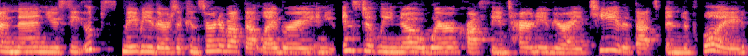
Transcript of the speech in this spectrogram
and then you see, oops, maybe there's a concern about that library, and you instantly know where across the entirety of your IT that that's been deployed.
